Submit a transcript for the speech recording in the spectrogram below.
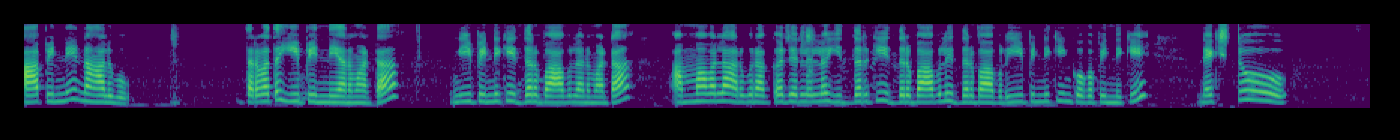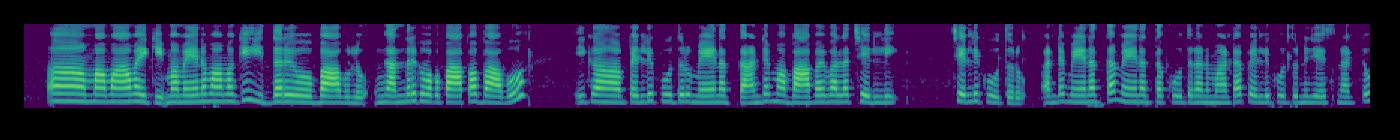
ఆ పిన్ని నాలుగు. తర్వాత ఈ పిన్ని అనమాట. ఈ పిన్నికి ఇద్దరు బాబులు అనమాట. అమ్మ వాళ్ళ అరుగురు అక్క చెల్లెల్లో ఇద్దరికి ఇద్దరు బాబులు ఇద్దరు బాబులు. ఈ పిన్నికి ఇంకొక పిన్నికి. నెక్స్ట్ మా మామయ్యకి మా మేనమామకి ఇద్దరు బాబులు. ఇంక అందరికి ఒక పాప బాబు. ఇక పెళ్ళి కూతురు మేనత్త. అంటే మా బాబాయ్ వాళ్ళ చెల్లి. చెల్లి కూతురు. అంటే మేనత్త మేనత్త కూతురు అనమాట పెళ్ళి కూతురుని చేసినట్టు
